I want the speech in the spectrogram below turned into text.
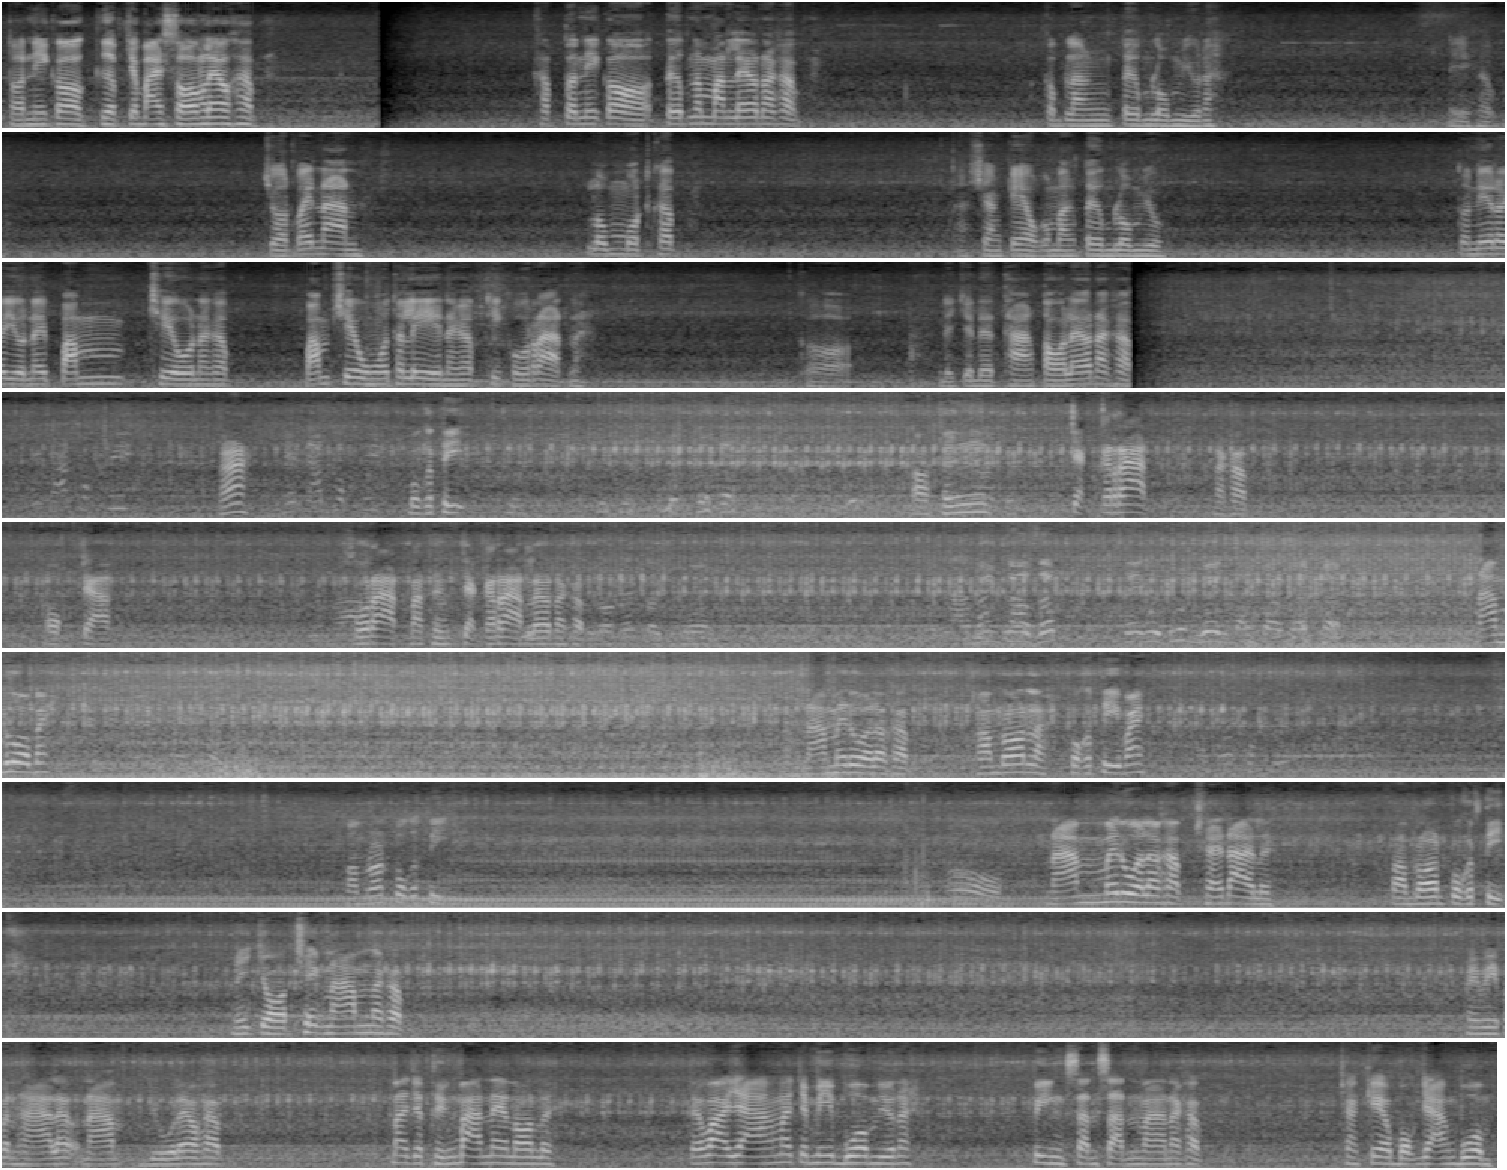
ตอนนี้ก็เกือบจะบ่ายสองแล้วครับ ครับตอนนี้ก็เติมน้ำมันแล้วนะครับกำลังเติมลมอยู่นะ นี่ครับ จอดไว้นาน ลมหมดครับช่างแก้วกำลังเติมลมอยู่ ตอนนี้เราอยู่ในปั๊มเชลนะครับ ปั๊มเชลหัวทะเลนะครับ ที่โคราชนะ ก็เดี๋ยวจะเดินทางต่อแล้วนะครับเหตุการณ์ปกติฮะเหตุการณ์ปกติออกถึงจักรราชนะครับ ออกจากโคราชมาถึงจักรราชแล้วนะครับกิโลเมตรต่อชั่วโมงบ้านเก่าซับเต็งไว้ทุ่มเว้งต่าซับ น้ำรั่วไหมน้ำไม่รั่วแล้วครับ ความร้อนล่ะ ปกติไหมความร้อนปกติ โอ้ น้ำไม่รั่วแล้วครับ ใช้ได้เลย ความร้อนปกติ มีจอดเช็คน้ำนะครับ ไม่มีปัญหาแล้วน้ำอยู่แล้วครับ น่าจะถึงบ้านแน่นอนเลย แต่ว่ายางน่าจะมีบวมอยู่นะ ปิ้งสันๆมานะครับ ช่างแก้วบอกยางบวม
